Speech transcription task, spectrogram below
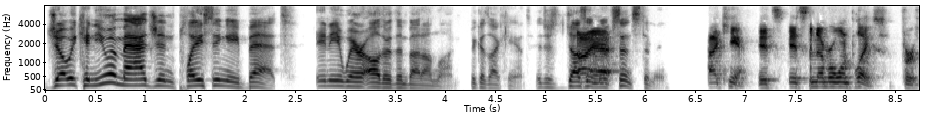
Joey, can you imagine placing a bet anywhere other than Bet Online? Because I can't. It just doesn't I- make sense to me. I can't. It's it's the number one place for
